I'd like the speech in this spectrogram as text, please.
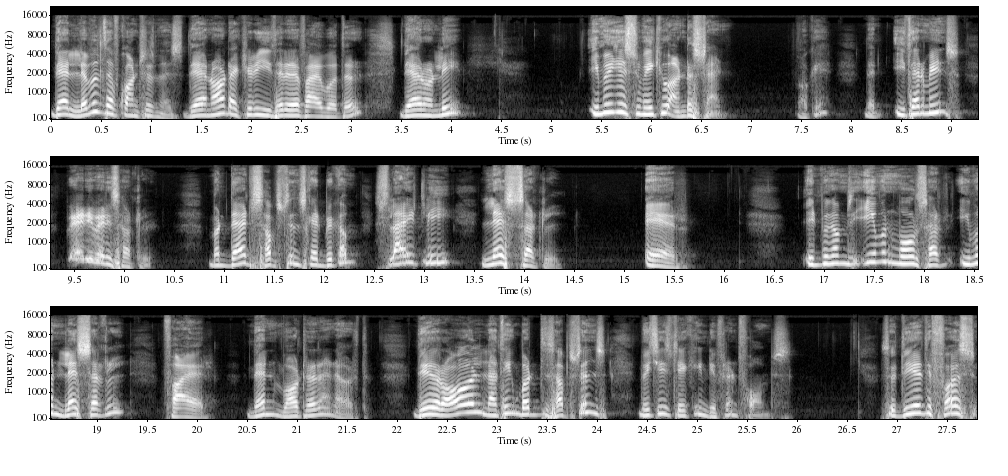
They are levels of consciousness. They are not actually ether, air, fire, water. They are only images to make you understand. Okay? That ether means very, very subtle. But that substance can become slightly less subtle, air. It becomes even more subtle, even less subtle, fire, then water and earth. They are all nothing but the substance which is taking different forms. So they are the first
